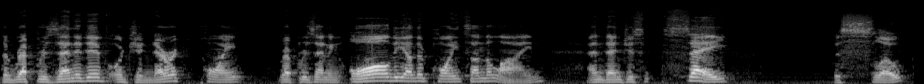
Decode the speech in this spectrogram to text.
the representative or generic point representing all the other points on the line, and then just say the slope,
